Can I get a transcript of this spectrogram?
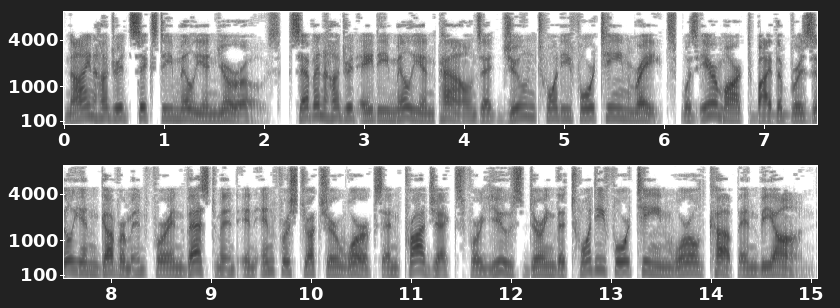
960 million euros, 780 million pounds at June 2014 rates was earmarked by the Brazilian government for investment in infrastructure works and projects for use during the 2014 World Cup and beyond.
